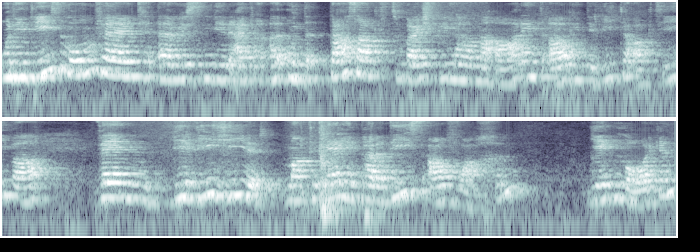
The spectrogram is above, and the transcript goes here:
Und in diesem Umfeld äh, müssen wir einfach, äh, und da sagt zum Beispiel Hannah Arendt auch in der Vita Activa, wenn wir wie hier materiell im Paradies aufwachen, jeden Morgen,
